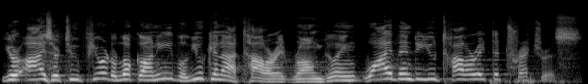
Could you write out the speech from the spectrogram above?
Your eyes are too pure to look on evil. You cannot tolerate wrongdoing. Why then do you tolerate the treacherous?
